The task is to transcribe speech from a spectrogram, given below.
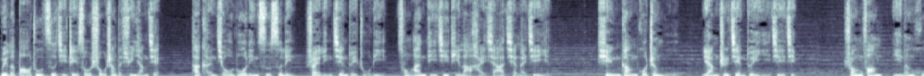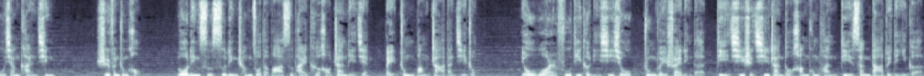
为了保住自己这艘受伤的巡洋舰，他恳求罗林斯司令率领舰队主力从安迪基提拉海峡前来接应。天刚过正午，两支舰队已接近，双方已能互相看清。十分钟后，罗林斯司令乘坐的瓦斯派特号战列舰被重磅炸弹击中。由沃尔夫·迪特里希修中尉率领的第七十七战斗航空团第三大队的一个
